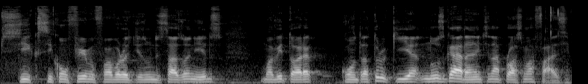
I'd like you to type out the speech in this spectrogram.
se, se confirma o favoritismo dos Estados Unidos, uma vitória contra a Turquia nos garante na próxima fase.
